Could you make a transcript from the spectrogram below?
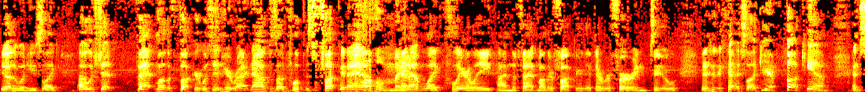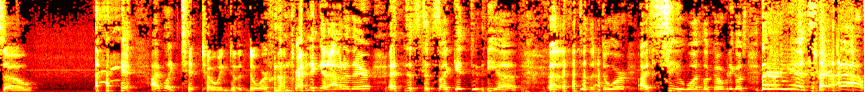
the other one, he's like, "I wish that fat motherfucker was in here right now because I'd whoop his fucking ass." Oh, man. And I'm like, clearly, I'm the fat motherfucker that they're referring to. And the guy's like, "Yeah, fuck him." And so. I'm like tiptoeing to the door because I'm trying to get out of there, and just as I get to the uh, uh, to the door, I see one look over and he goes, "There he is right now,"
